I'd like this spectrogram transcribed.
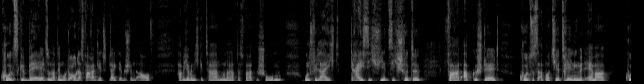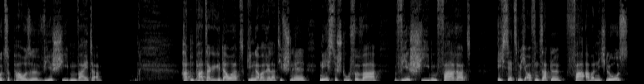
kurz gebellt, so nach dem Motto, oh, das Fahrrad, jetzt steigt er bestimmt auf. Habe ich aber nicht getan, sondern habe das Fahrrad geschoben und vielleicht 30, 40 Schritte, Fahrrad abgestellt, kurzes Apportiertraining mit Emma, kurze Pause, wir schieben weiter. Hat ein paar Tage gedauert, ging aber relativ schnell. Nächste Stufe war, wir schieben Fahrrad, ich setz mich auf den Sattel, fahr aber nicht los,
